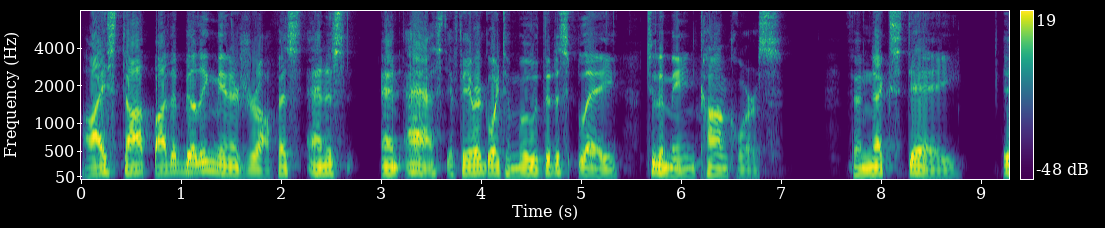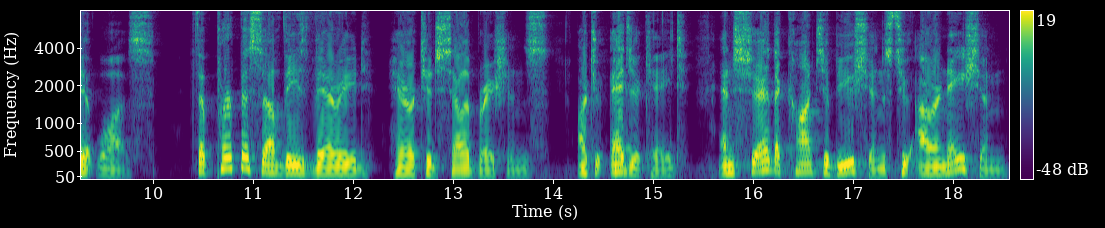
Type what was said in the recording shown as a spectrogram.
I stopped by the building manager office and, and asked if they were going to move the display to the main concourse. The next day, it was. The purpose of these varied heritage celebrations are to educate and share the contributions to our nation,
